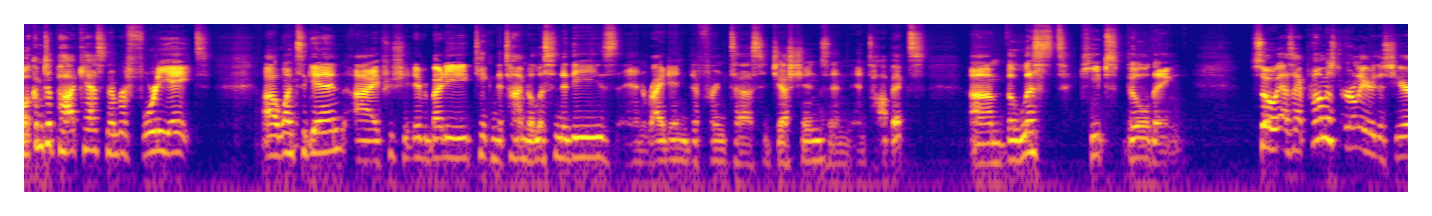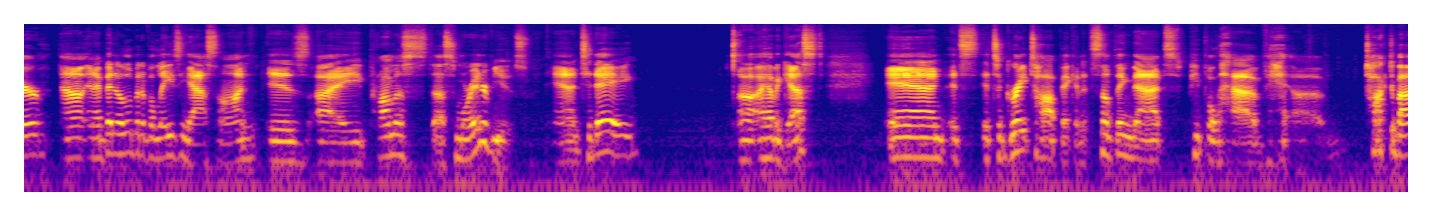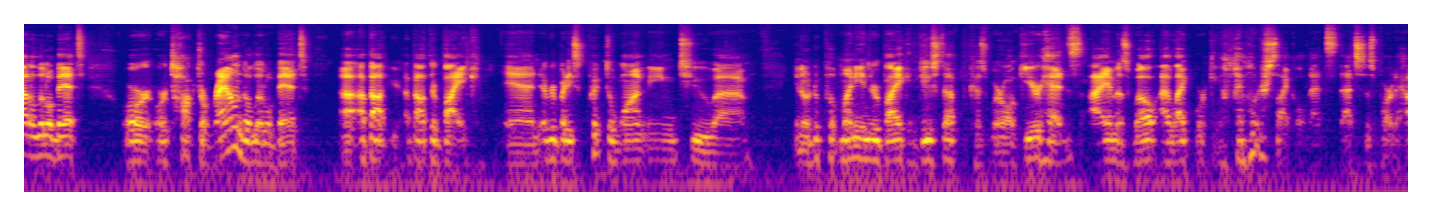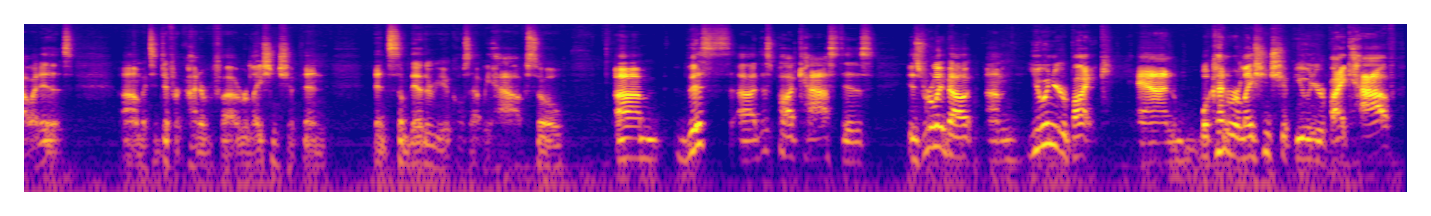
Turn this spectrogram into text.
Welcome to podcast number 48. Uh, once again, I appreciate everybody taking the time to listen to these and write in different uh, suggestions and, and topics. Um, the list keeps building. So, as I promised earlier this year, uh, and I've been a little bit of a lazy ass on, is I promised uh, some more interviews. And today, uh, I have a guest, and it's it's a great topic, and it's something that people have uh, talked about a little bit or or talked around a little bit uh, about about their bike, and everybody's quick to wanting to uh, you know to put money in their bike and do stuff because we're all gearheads. I am as well. I like working on my motorcycle. That's that's just part of how it is. Um, it's a different kind of uh, relationship than than some of the other vehicles that we have. So um, this uh, this podcast is is really about um, you and your bike and what kind of relationship you and your bike have.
